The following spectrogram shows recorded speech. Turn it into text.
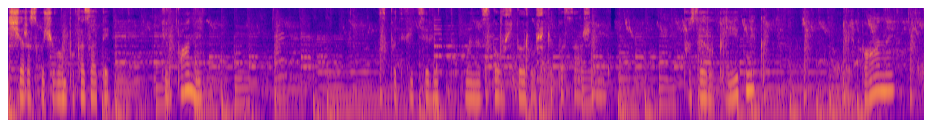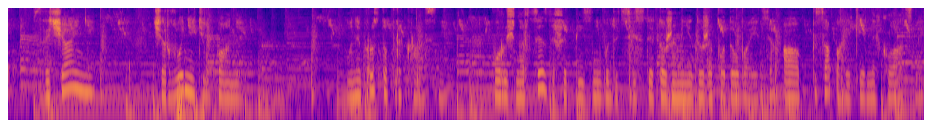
І ще раз хочу вам показати тюльпани. Подивіться, він в мене вздовж дорожки посаджений. Позироплітник, тюльпани, звичайні червоні тюльпани. Вони просто прекрасні. Поруч нарцизи ще пізні будуть цвісти, теж мені дуже подобається. А запах який в них класний.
